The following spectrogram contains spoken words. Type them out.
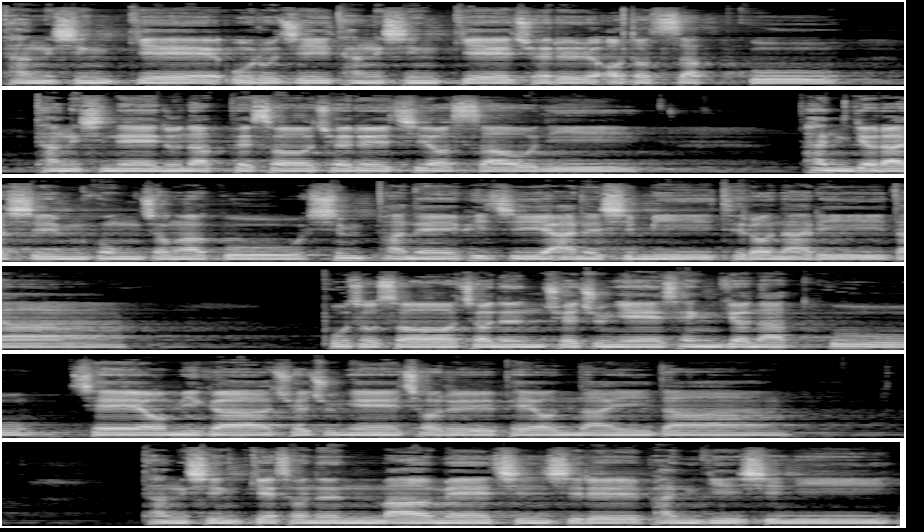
당신께 오로지 당신께 죄를 얻었sap고 당신의 눈앞에서 죄를 지었사오니 판결하심 공정하고 심판에 휘지 않으심이 드러나리이다. 보소서 저는 죄 중에 생겨났고 제 어미가 죄 중에 저를 배웠나이다. 당신께서는 마음의 진실을 반기시니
